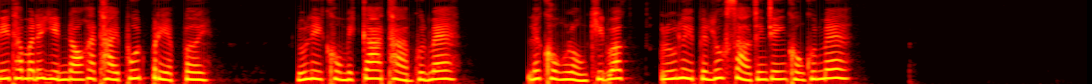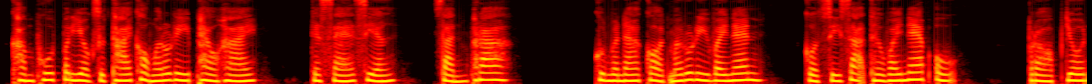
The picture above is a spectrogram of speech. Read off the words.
นี่ถ้าไม่ได้ยินน้องหาไทยพูดเปรียบเปยลุลีคงไม่กล้าถามคุณแม่ และคงหลงคิดว่าลุลีเป็นลูกสาวจริง ๆ ของคุณแม่คำพูดประโยคสุดท้ายของมารุรีแผ่วหาย กระแสเสียง สั่นพร่าคุณวรรณากอดมารุรีไว้แน่น กดศีรษะเธอไว้แนบอก ปลอบโยน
